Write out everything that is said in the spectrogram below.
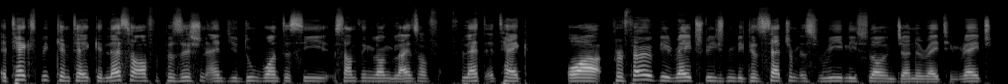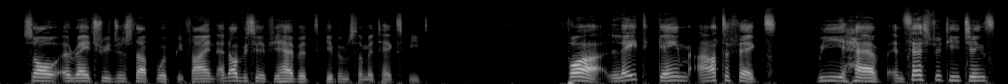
attack speed can take a lesser of a position, and you do want to see something along the lines of flat attack or preferably rage regen because Setram is really slow in generating rage. So a rage regen sub would be fine, and obviously if you have it, give him some attack speed. For late game artifacts, we have Ancestral Teachings,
